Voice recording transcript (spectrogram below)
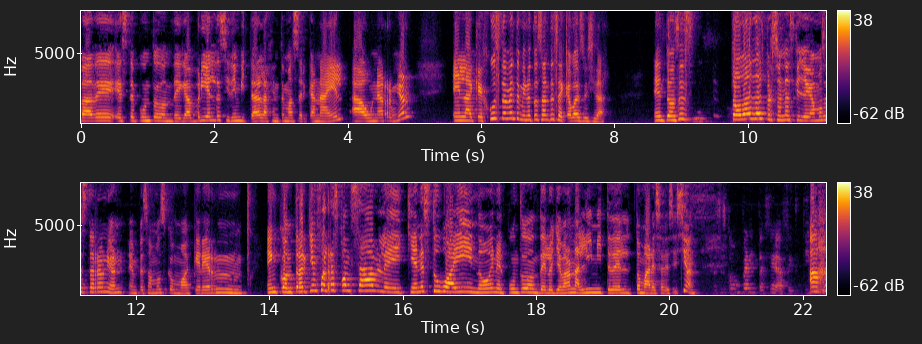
va de este punto donde Gabriel decide invitar a la gente más cercana a él a una reunión en la que justamente minutos antes se acaba de suicidar. Entonces, todas las personas que llegamos a esta reunión empezamos como a querer mm, encontrar quién fue el responsable y quién estuvo ahí, ¿no? En el punto donde lo llevaron al límite de él tomar esa decisión. Un peritaje afectivo. Ajá,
